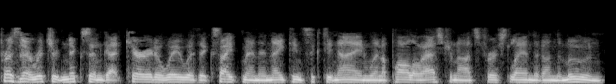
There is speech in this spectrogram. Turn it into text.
President Richard Nixon got carried away with excitement in 1969 when Apollo astronauts first landed on the moon.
